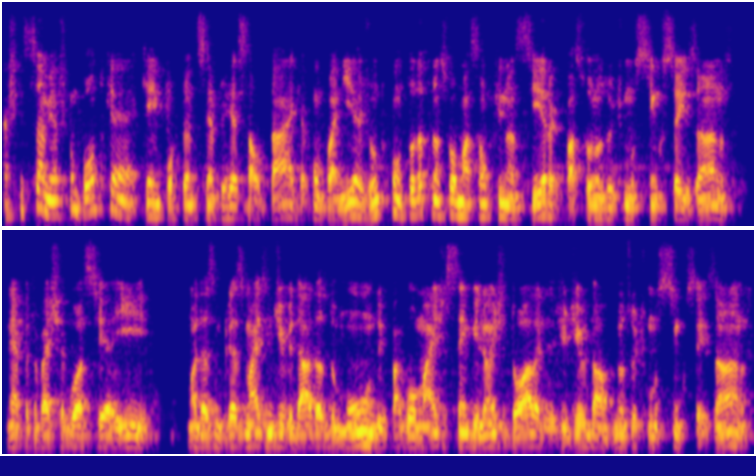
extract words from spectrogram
Acho que, Sami, acho que um ponto que é, que é importante sempre ressaltar é que a companhia, junto com toda a transformação financeira que passou nos últimos 5, 6 anos, né, a Petrobras chegou a ser aí uma das empresas mais endividadas do mundo e pagou mais de 100 bilhões de dólares de dívida nos últimos 5, 6 anos,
